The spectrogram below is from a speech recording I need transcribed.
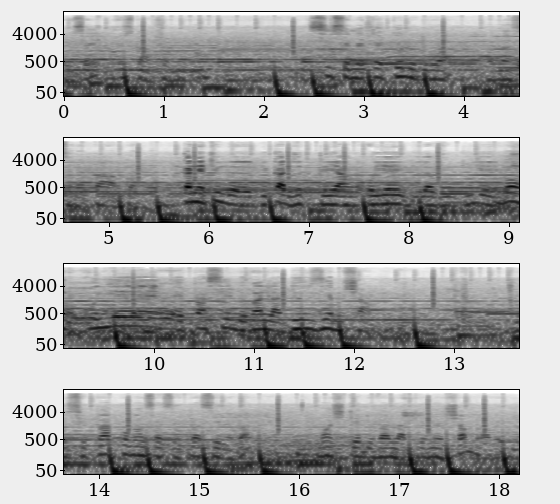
procès jusqu'à ce moment. Si ce n'était que le droit, serait pas encore. Qu'en est-il du cas des autres clients? Oye, il a voulu. Bon, Oye est passé devant la deuxième chambre. Je ne sais pas comment ça s'est passé là-bas. Moi, j'étais devant la première chambre avec M.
